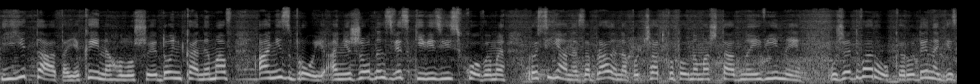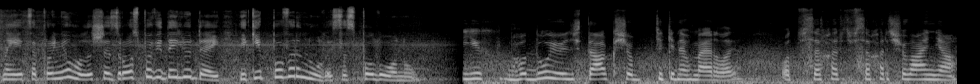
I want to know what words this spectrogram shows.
Її тата, який наголошує донька, не мав ані зброї, ані жодних зв'язків із військовими. Росіяни забрали на початку повномасштабної війни. Уже два роки родина дізнається про нього лише з розповідей людей, які повернулися з полону. Їх годують так, щоб тільки не вмерли. От все, все харчування,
